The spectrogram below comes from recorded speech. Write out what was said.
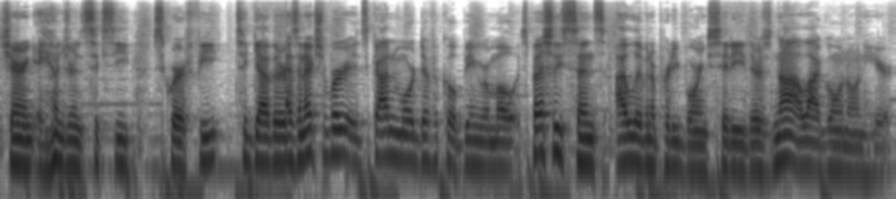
sharing 860 square feet together. As an extrovert, it's gotten more difficult being remote, especially since I live in a pretty boring city. There's not a lot going on here.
